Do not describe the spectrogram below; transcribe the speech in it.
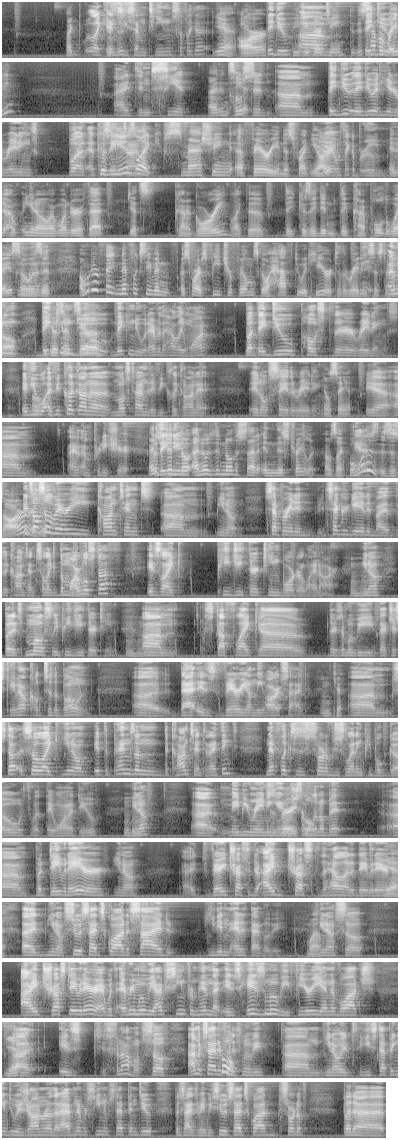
Like, Like NC seventeen stuff like that. Yeah, R. They do. PG thirteen. Um, Did this have a rating? I didn't see it I didn't see it posted. Um, they do they do adhere to ratings, but at because he is time, like smashing a fairy in his front yard, yeah, with like a broom. and yeah. uh, you know, I wonder if that gets kind of gory, like the they because they didn't they kind of pulled away. So Mm-hmm. is it? I wonder if they Netflix even as far as feature films go have to adhere to the rating system I at mean, all they because can do uh, they can do whatever the hell they want, but they do post their ratings. If you if you click on a most times if you click on it, it'll say the rating. you'll say it. Yeah, um, I, I'm pretty sure. I But just they didn't do. know. I know didn't notice that in this trailer. I was like, well, what Yeah. is is this R? It's also it- very content, um, you know, separated, segregated by the content. So like the Marvel Mm-hmm. stuff is like PG thirteen borderline R, Mm-hmm. you know, but it's mostly PG 13 Um, stuff like uh, there's a movie that just came out called To the Bone. Uh, that is very on the R side. okay. Um, stuff. So like you know, it depends on the content, and I think Netflix is sort of just letting people go with what they want to do. You know, uh, maybe reining in just cool. a little bit. Um, but David Ayer, you know, uh, very trusted. I trust the hell out of David Ayer. Yeah. Uh, you know, Suicide Squad aside, he didn't edit that movie. Wow. You know, so I trust David Ayer with every movie I've seen from him. That is his movie. Fury End of Watch. Yeah. Uh, is is phenomenal. So I'm excited Cool. for this movie. Um, you know, it's, he's stepping into a genre that I've never seen him step into, besides maybe Suicide Squad, sort of. But uh,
